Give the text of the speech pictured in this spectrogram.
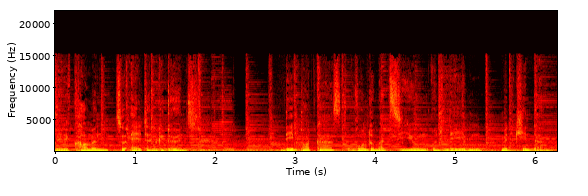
Willkommen zu Elterngedöns, dem Podcast rund um Erziehung und Leben mit Kindern.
